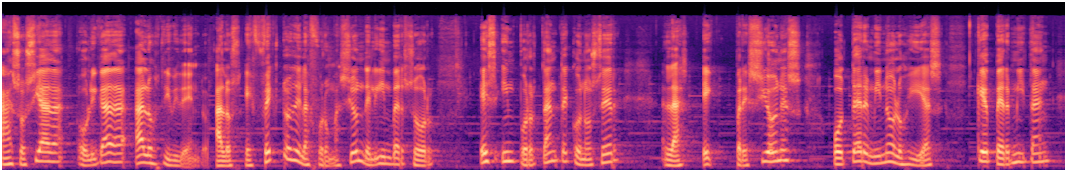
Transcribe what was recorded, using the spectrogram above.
asociada o ligada a los dividendos. A los efectos de la formación del inversor, es importante conocer las expresiones o terminologías que permitan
